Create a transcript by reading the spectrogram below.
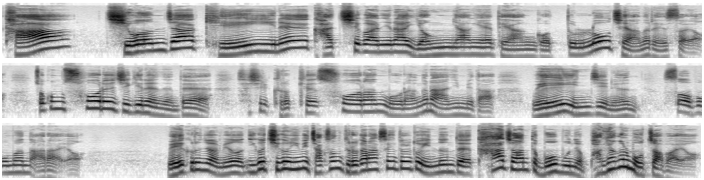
다 지원자 개인의 가치관이나 역량에 대한 것들로 제안을 했어요. 조금 수월해지긴 했는데 사실 그렇게 수월한 문항은 아닙니다. 왜인지는 써보면 알아요. 왜 그러냐면 이거 지금 이미 작성 들어간 학생들도 있는데 다 저한테 뭐 묻냐 방향을 못 잡아요.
